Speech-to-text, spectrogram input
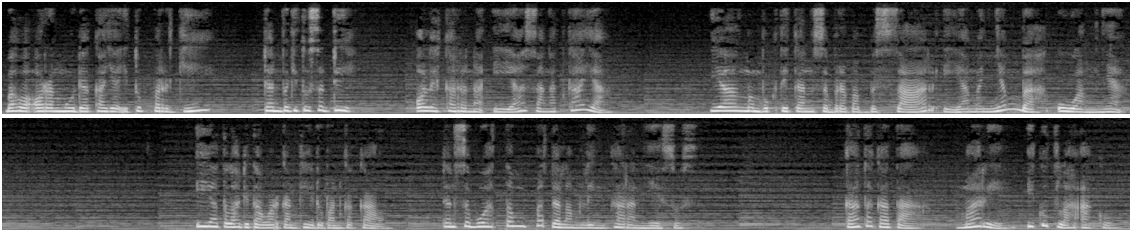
bahwa orang muda kaya itu pergi dan begitu sedih oleh karena ia sangat kaya, yang membuktikan seberapa besar ia menyembah uangnya. Ia telah ditawarkan kehidupan kekal dan sebuah tempat dalam lingkaran Yesus. Kata-kata, "Mari, ikutlah aku."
